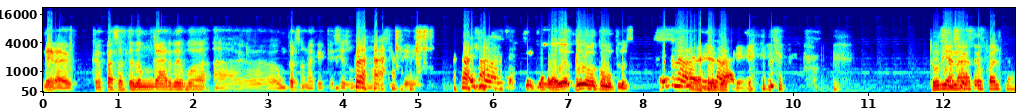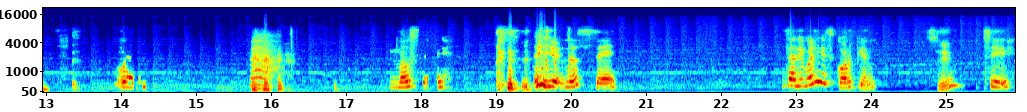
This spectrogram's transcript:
Era que pasaste de un Gardevoir a un personaje que sí es un mono, así que. Es un avance. Sí, claro, yo, yo lo veo como plus. Es un avance. Es que- Tú, Diana, tú falta. No sé. Yo no sé. O sea, al igual que Scorpion. ¿Sí? Sí.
